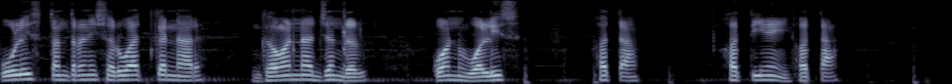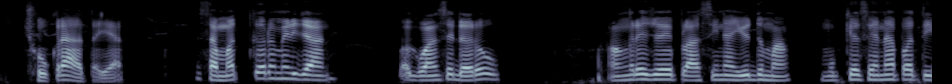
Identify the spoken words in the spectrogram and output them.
પોલીસ તંત્રની શરૂઆત કરનાર ગવર્નર જનરલ કોર્નવોલિસ હતા, હતી નહીં, હતા. છોકરા હતા યાર. સમત કરો મેરી જાન. ભગવાન સે ડરો. અંગ્રેજોએ પ્લાસીના યુદ્ધમાં મુખ્ય સેનાપતિ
